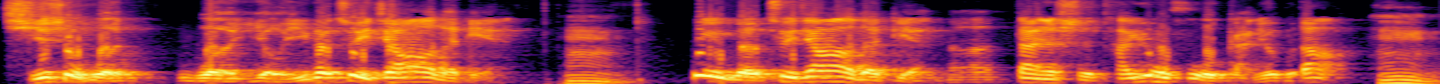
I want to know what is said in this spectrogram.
其实我我有一个最骄傲的点，嗯。这个最骄傲的点呢，但是它用户感觉不到。嗯，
